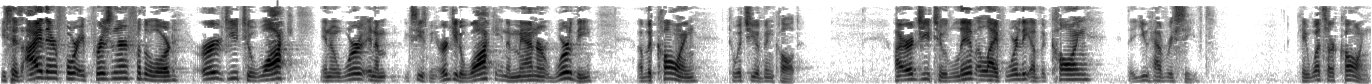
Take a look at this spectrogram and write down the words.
He says, I therefore, a prisoner for the Lord, urge you to walk in a word, in a, excuse me, urge you to walk in a manner worthy of the calling to which you have been called. I urge you to live a life worthy of the calling that you have received. Okay, what's our calling?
